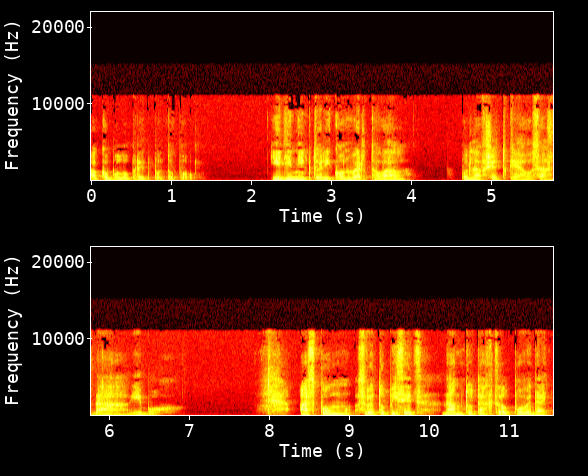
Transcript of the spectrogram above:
ako bolo pred potopou. Jediný, ktorý konvertoval, podľa všetkého sa zdá, je Boh. Aspoň svetopisec nám to tak chcel povedať,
